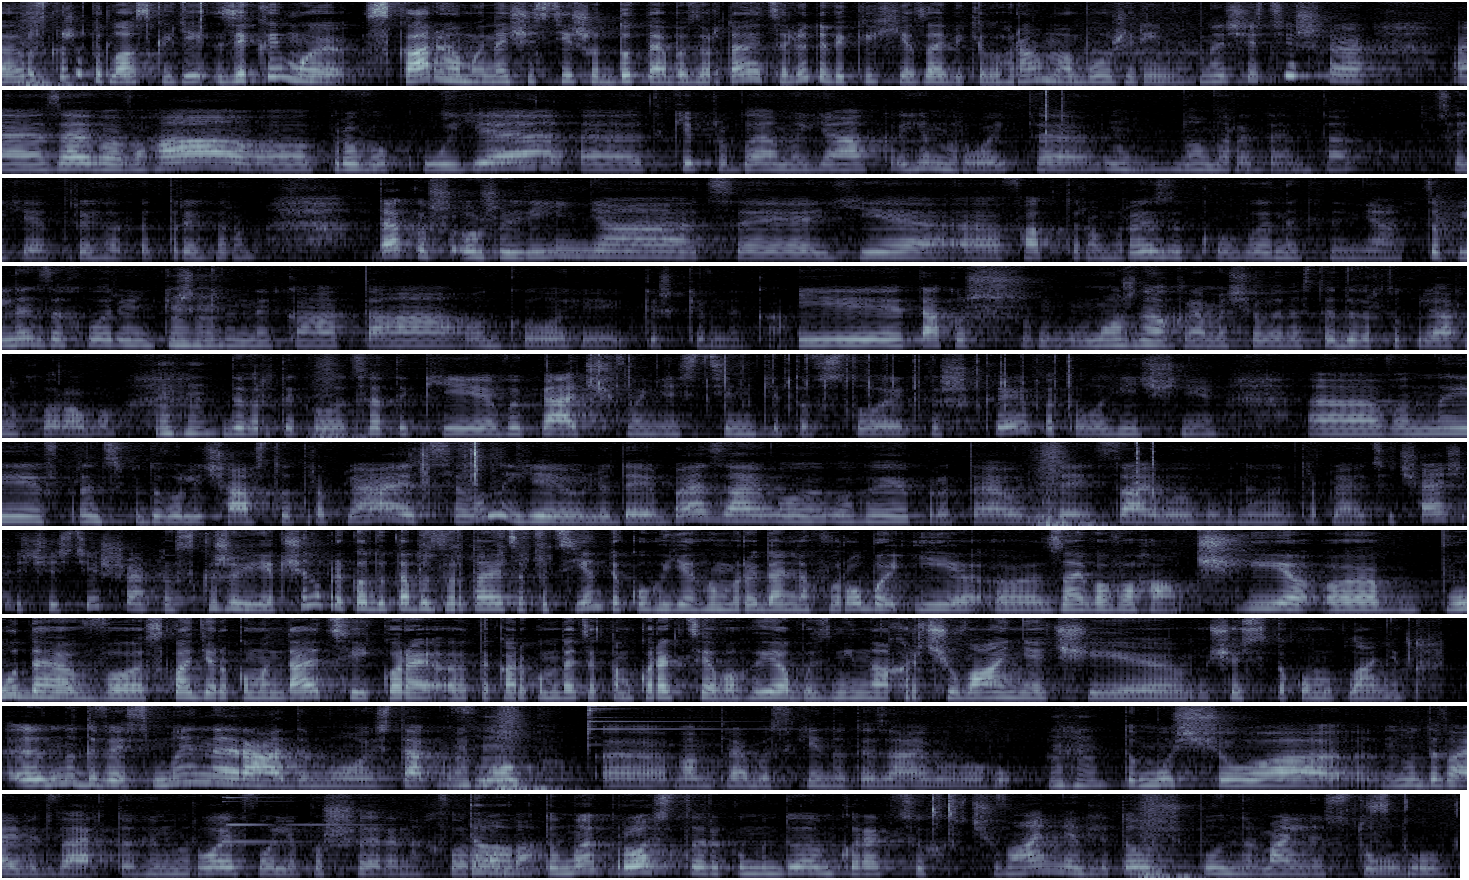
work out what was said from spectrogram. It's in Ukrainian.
Е, Розкажи, будь ласка, з якими скаргами найчастіше до тебе звертаються люди, в яких є зайві кілограми або ожиріння? Найчастіше е, зайва вага е, провокує такі проблеми, як геморой, це ну, номер один, так? Це є тригер, тригером. Також ожиріння це є е, фактором ризику виникнення запальних захворювань кишківника та онкології кишківника. І також можна окремо ще винести дивертикулярну хворобу. Дивертикули це такі випячування стінки товстої кишки, патологічні. Е, Вони, в принципі, доволі часто трапляються. Вони є у людей без зайвої ваги, проте у людей з зайвою вони трапляються частіше. Скажи, якщо, наприклад, до тебе звертається пацієнт, у якого є геморроїдальна хвороба і е, зайва вага, чи е, буде в складі рекомендацій коре, е, така рекомендація, як там корекція ваги або зміна харчування, чи щось в такому плані? Ну, дивись, ми не радимо ось так в лоб. Вам треба скинути зайву вагу, Угу. тому що ну давай відверто, геморой доволі поширена хвороба. Так. То ми просто рекомендуємо корекцію харчування для того, щоб був нормальний стул. Стул.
